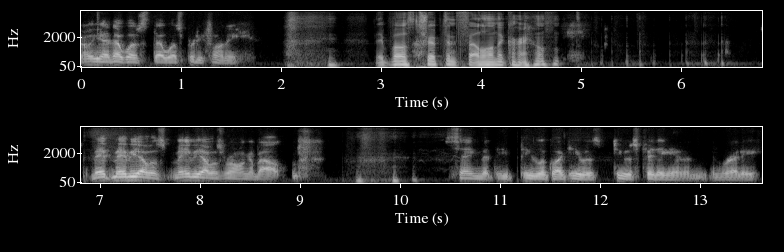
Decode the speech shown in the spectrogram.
Oh yeah, that was that was pretty funny. They both tripped and fell on the ground. Maybe, I was maybe I was wrong about saying that he, he looked like he was he was fitting in and, and ready.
